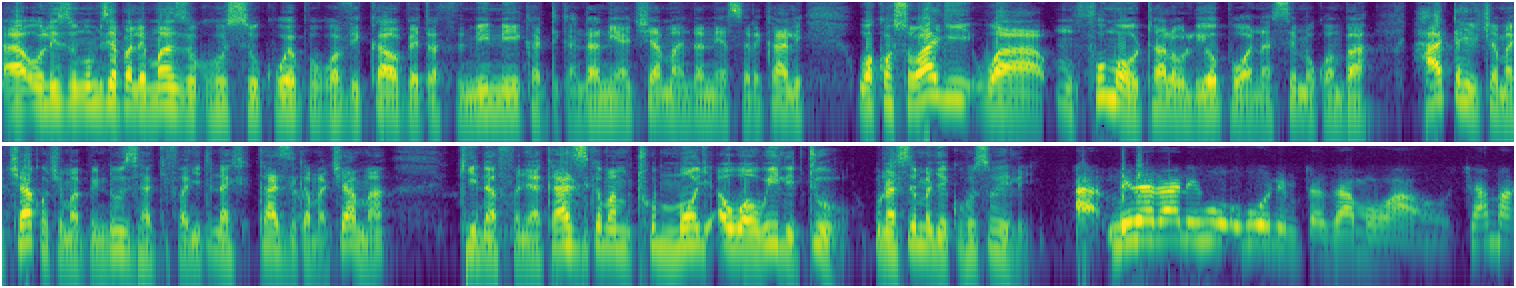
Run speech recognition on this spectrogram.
Uh, ulizungumzia pale mwanzo kuhusu kuwepo kwa vikao vya tathmini katika ndani ya chama, ndani ya serikali. Wakosoaji wa mfumo wa utawala uliopo wanasema kwamba hata hiyo chama chako cha Mapinduzi hakifanyi tena kazi kama chama, kinafanya kazi kama mtu mmoja au wawili tu. Unasemaje kuhusu hili? Uh, mi nadhani huo huo ni mtazamo wao. Chama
